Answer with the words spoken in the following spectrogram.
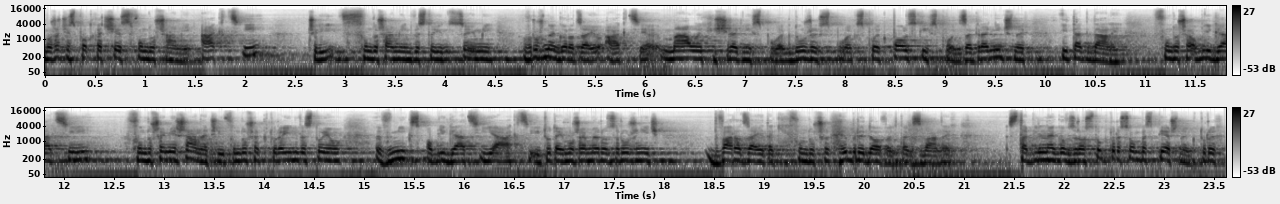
możecie spotkać się z funduszami akcji, czyli funduszami inwestującymi w różnego rodzaju akcje, małych i średnich spółek, dużych spółek, spółek polskich, spółek zagranicznych itd. Fundusze obligacji, fundusze mieszane, czyli fundusze, które inwestują w miks obligacji i akcji. I tutaj możemy rozróżnić dwa rodzaje takich funduszy hybrydowych, tak zwanych stabilnego wzrostu, które są bezpieczne, których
